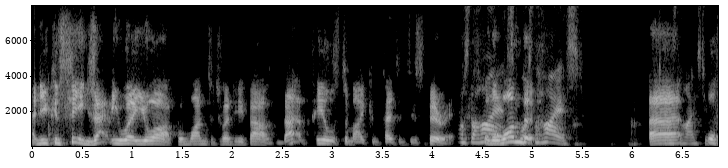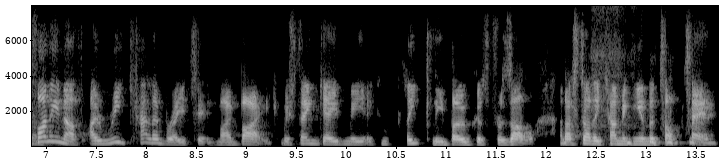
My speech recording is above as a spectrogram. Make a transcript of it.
and you can see exactly where you are from one to twenty thousand. That appeals to my competitive spirit. What's the highest? The What's that, the highest? Uh, well, funny enough, I recalibrated my bike, which then gave me a completely bogus result, and I started coming in the top ten.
